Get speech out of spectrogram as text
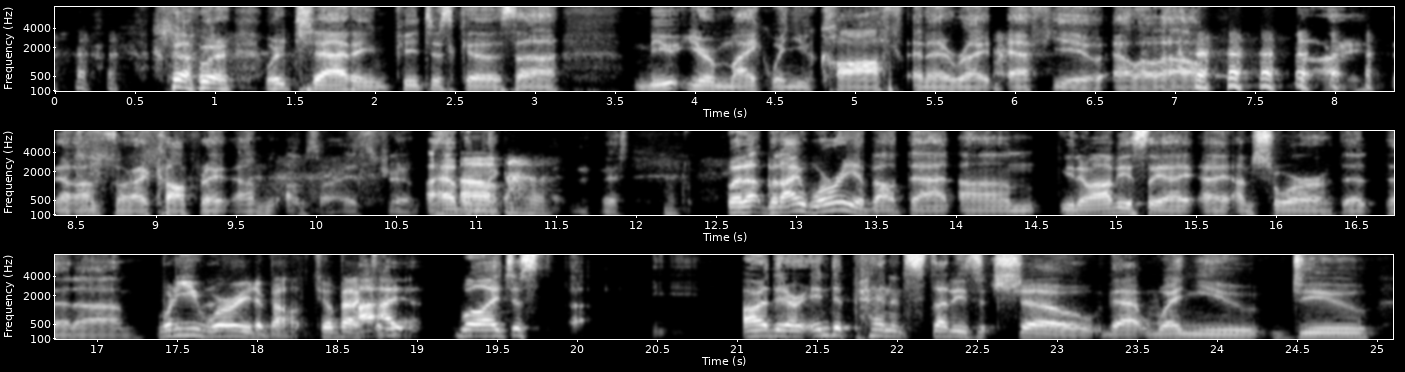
we're we're chatting. Pete just goes, uh, "Mute your mic when you cough," and I write f u l o l sorry, no, I'm sorry. I cough right. I'm I'm sorry. It's true. I have a oh. mic in my face, but uh, but I worry about that. Um, you know, obviously, I, I am sure that that. Um, what are you worried about? Go back to I, that. well, I just. Uh, are there independent studies that show that when you do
